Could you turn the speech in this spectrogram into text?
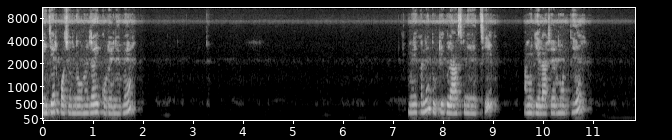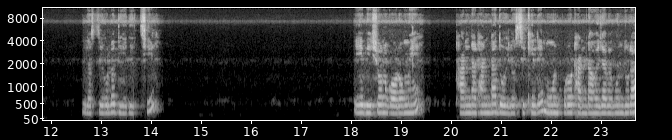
নিজের পছন্দ অনুযায়ী করে নেবে। আমি এখানে দুটি গ্লাস নিয়েছি। আমি গ্লাসের মধ্যে লস্যিগুলো দিয়ে দিচ্ছি। এই ভীষণ গরমে ঠান্ডা ঠান্ডা দই লস্যি খেলে মন পুরো ঠান্ডা হয়ে যাবে বন্ধুরা।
